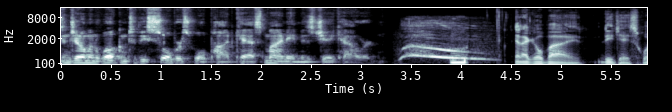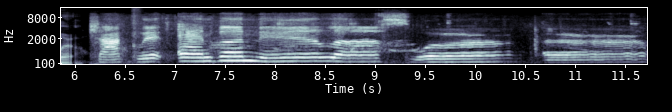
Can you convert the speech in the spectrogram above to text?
and gentlemen, welcome to the Sober Swole podcast. My name is Jake Howard. And I go by DJ Swirl. Chocolate and vanilla swirl.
